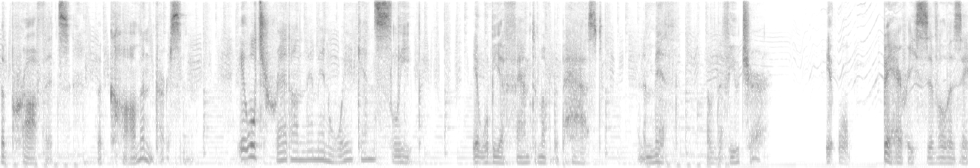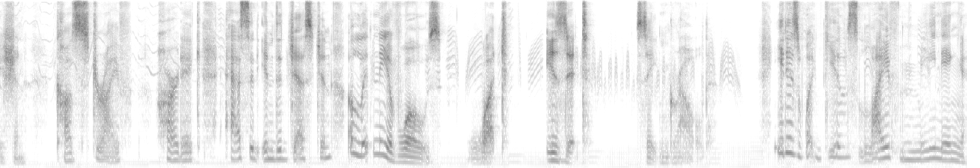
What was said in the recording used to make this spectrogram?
the prophets, the common person. It will tread on them in wake and sleep. It will be a phantom of the past and a myth of the future. It will bury civilization, cause strife, heartache, acid indigestion, a litany of woes. What is it? Satan growled. It is what gives life meaning.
